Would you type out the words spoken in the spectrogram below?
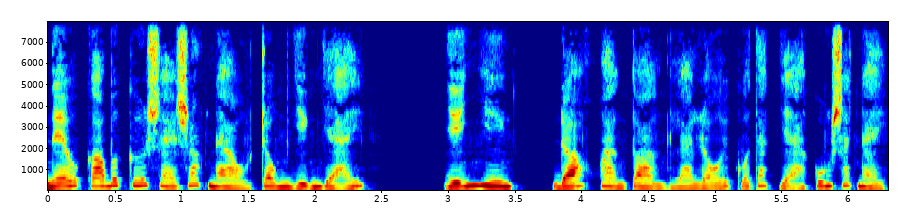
Nếu có bất cứ sai sót nào trong diễn giải, dĩ nhiên đó hoàn toàn là lỗi của tác giả cuốn sách này.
